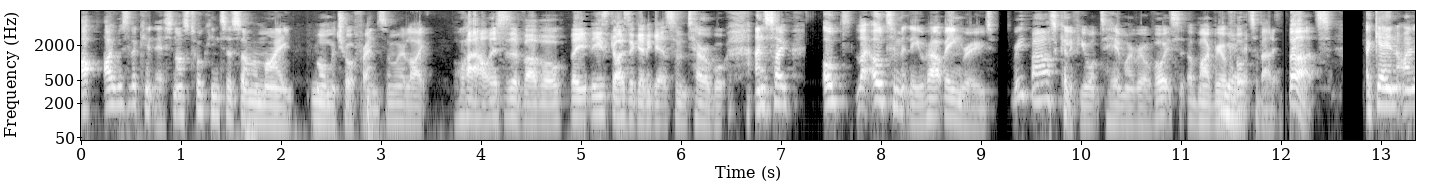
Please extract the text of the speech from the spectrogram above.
I, I was looking at this, and I was talking to some of my more mature friends, and we are like, "Wow, this is a bubble. They, these guys are going to get some terrible." And so, ult- like ultimately, without being rude, read my article if you want to hear my real voice, my real Yeah. thoughts about it. But again, I,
